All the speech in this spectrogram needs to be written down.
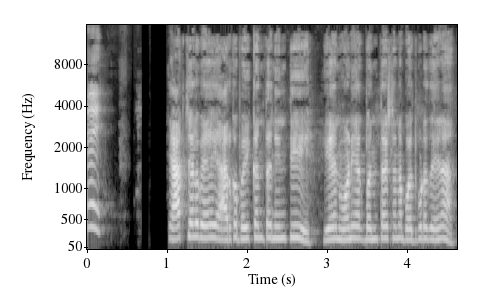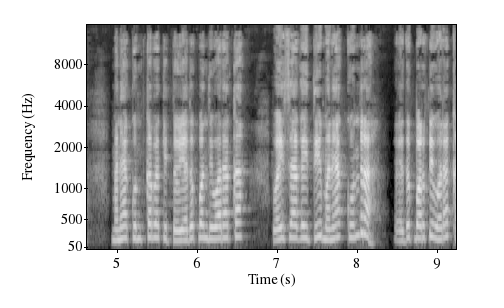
ಏಯ್. ಯಾಕೆ ಚಲವೇ? ಯಾರಿಗೋ ಬೈಕಂತ ನಿಂತಿ. ಏನು ಓಣಿಯಾಗ ಬಂದ ತಕ್ಷಣ ಬದ್ಬಿಡೋದೇನ? ಮನ್ಯಾಗ ಕುಂತ್ಕೋಬೇಕಿತ್ತು. ಎದಕ್ ಬಂದಿ ಹೊರಕ್ಕ ವಯಸ್ಸಾಗೈತಿ ಮನ್ಯಾಗ ಕುಂದ್ರ. ಎದಕ್ ಬರ್ತಿ ಹೊರಕ್ಕ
